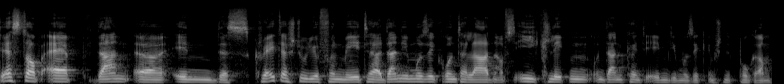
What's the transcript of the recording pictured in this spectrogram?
Desktop-App, dann äh, in das Creator Studio von Meta, dann die Musik runterladen, aufs i klicken und dann könnt ihr eben die Musik im Schnittprogramm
